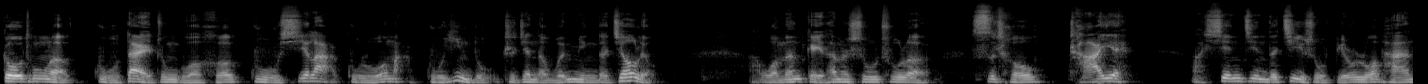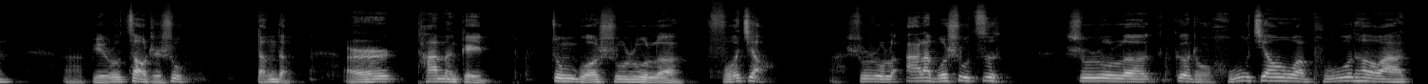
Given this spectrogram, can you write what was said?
沟通了古代中国和古希腊、古罗马、古印度之间的文明的交流。啊，我们给他们输出了丝绸、茶叶，啊，先进的技术，比如罗盘，啊，比如造纸术。等等，而他们给中国输入了佛教，啊，输入了阿拉伯数字，输入了各种胡椒啊、葡萄啊、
